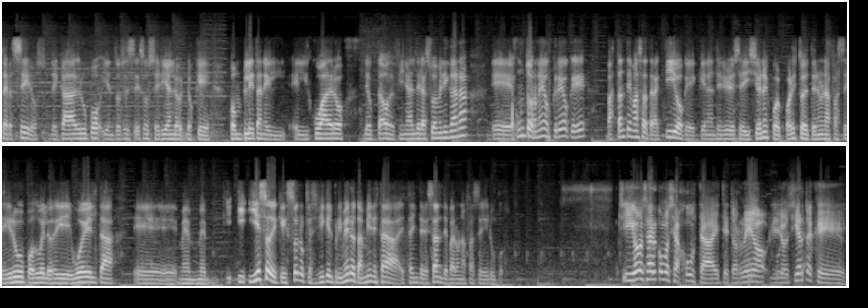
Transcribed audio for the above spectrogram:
terceros de cada grupo y entonces esos serían los, que completan el, el cuadro de octavos de final de la Sudamericana. Eh, un torneo creo que bastante más atractivo que, que en anteriores ediciones por, por esto de tener una fase de grupos, duelos de ida y vuelta. eh, y, y- eso de que solo clasifique el primero también está, está interesante para una fase de grupos. Sí, vamos a ver cómo se ajusta este torneo. Lo cierto es que,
